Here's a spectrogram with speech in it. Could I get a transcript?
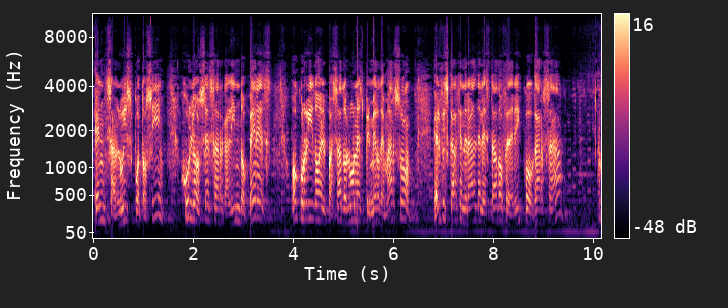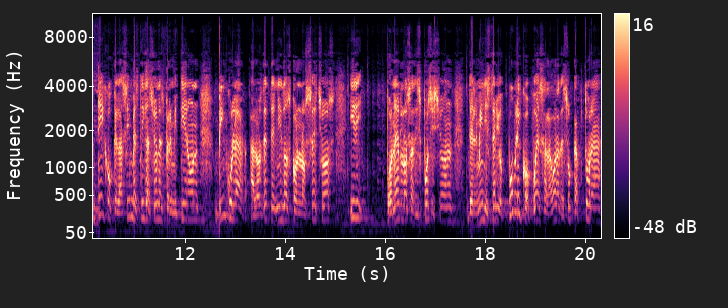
en San Luis Potosí, Julio César Galindo Pérez, ocurrido el pasado lunes primero de marzo. El fiscal general del Estado, Federico Garza, dijo que las investigaciones permitieron vincular a los detenidos con los hechos y ponerlos a disposición del Ministerio Público, pues a la hora de su captura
